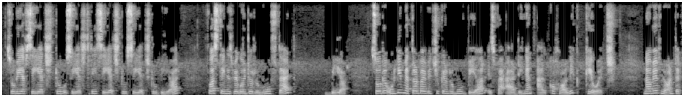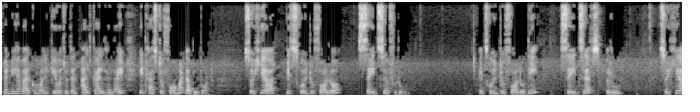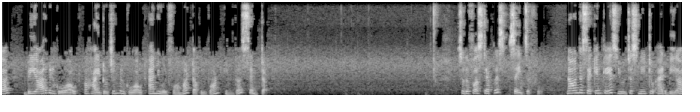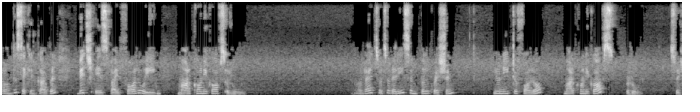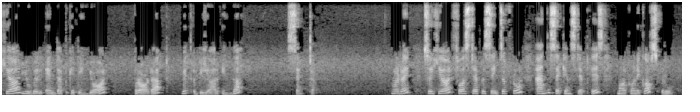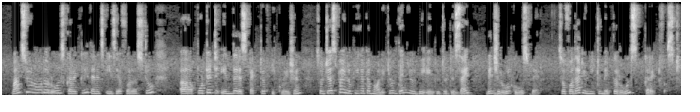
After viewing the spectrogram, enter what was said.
So we have CH2, CH3, CH2, CH2, Br. First thing is we are going to remove that Br. So the only method by which you can remove Br is by adding an alcoholic KOH. Now we have learned that when we have alcoholic KOH with an alkyl halide, it has to form a double bond. So here, it's going to follow Zaitsev rule. It's going to follow the Zaitsev's rule. So here, Br will go out, a hydrogen will go out and you will form a double bond in the center. So the first step is Zaitsev rule. Now in the second case, you will just need to add Br on the second carbon which is by following Markovnikov's rule. Alright, so it's a very simple question. You need to follow Markovnikov's rule. So here you will end up getting your product with Br in the center. Alright, so here first step is Zaitsev rule and the second step is Markovnikov's rule. Once you know the rules correctly, then it's easier for us to uh, put it in the respective equation. So just by looking at the molecule, then you'll be able to decide which rule goes where. So for that, you need to make the rules correct first.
